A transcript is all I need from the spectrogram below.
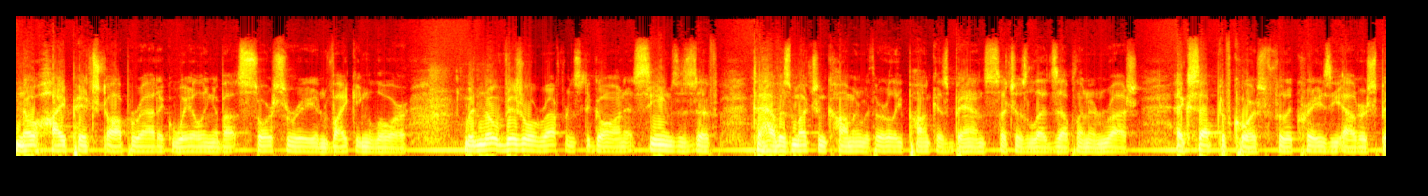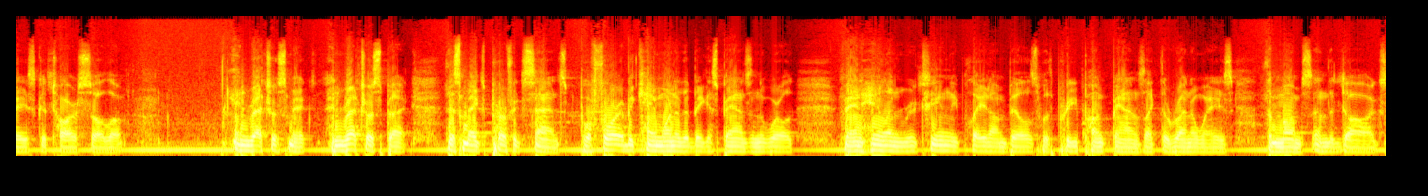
No high-pitched operatic wailing about sorcery and Viking lore. With no visual reference to go on, it seems as if to have as much in common with early punk as bands such as Led Zeppelin and Rush, except, of course, for the crazy outer space guitar solo. In retrospect, in retrospect, this makes perfect sense. Before it became one of the biggest bands in the world, Van Halen routinely played on bills with pre-punk bands like the Runaways, the Mumps, and the Dogs.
